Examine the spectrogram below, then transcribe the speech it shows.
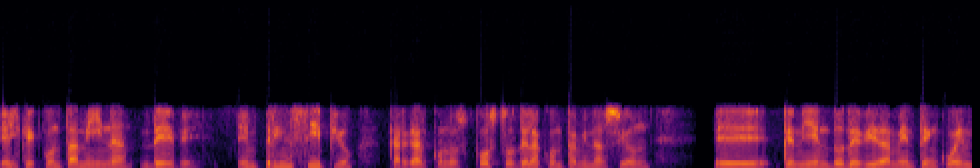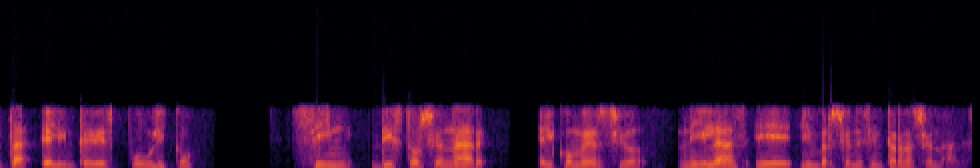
el que contamina debe, en principio, cargar con los costos de la contaminación, eh, teniendo debidamente en cuenta el interés público, sin distorsionar el comercio ni las eh, inversiones internacionales.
